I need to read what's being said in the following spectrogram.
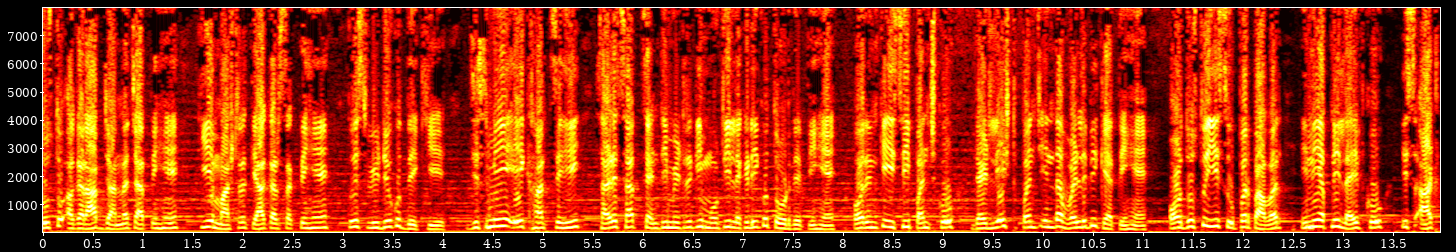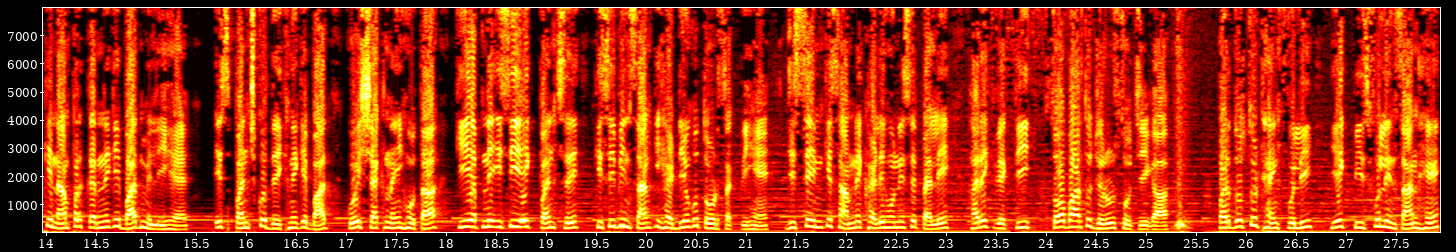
दोस्तों, अगर आप जानना चाहते हैं कि ये मास्टर क्या कर सकते हैं तो इस वीडियो को देखिए, जिसमें ये एक हाथ से ही साढ़े सात सेंटीमीटर की मोटी लकड़ी को तोड़ देती हैं और इनके इसी पंच को deadliest punch in the world भी कहते हैं। और दोस्तों, ये सुपर पावर इन्हें अपनी लाइफ को इस आर्ट के नाम पर करने के बाद मिली है। इस पंच को देखने के बाद कोई शक नहीं होता कि ये अपने इसी एक पंच से किसी भी इंसान की हड्डियों को तोड़ सकती हैं, जिससे इनके सामने खड़े होने से पहले हर एक व्यक्ति सौ बार तो ज़रूर सोचेगा। पर दोस्तों थैंकफुली ये एक पीसफुल इंसान है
